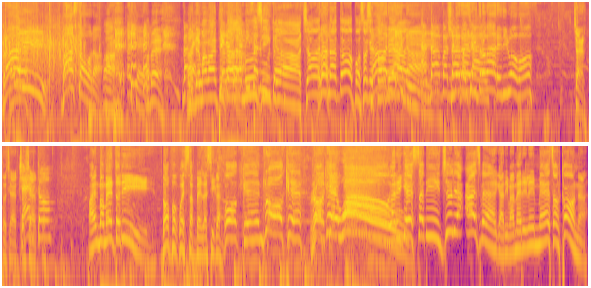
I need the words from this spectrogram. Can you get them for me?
Bravi! Basta ora! Va. Ok. Vabbè, Vabbè, andiamo avanti per con la musica. Ciao Ariana, a dopo, so che Ciao, tornerai. Arianna. A dopo, a Ci dopo, verrai a ritrovare di nuovo? Certo, certo, Certo. Ma è il momento di dopo questa bella sigla rock and rock and rock and wow! La richiesta di Giulia Iceberg arriva Marilyn Manson con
